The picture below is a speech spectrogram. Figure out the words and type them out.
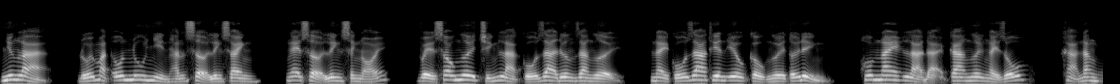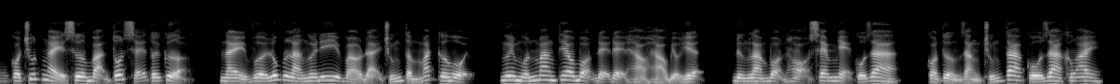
Nhưng là, đối mặt ôn nhu nhìn hắn sở linh xanh, nghe sở linh xanh nói, về sau ngươi chính là cố gia đương ra người, này cố gia thiên yêu cầu ngươi tới đỉnh, hôm nay là đại ca ngươi ngày rỗ, khả năng có chút ngày xưa bạn tốt sẽ tới cửa, này vừa lúc là ngươi đi vào đại chúng tầm mắt cơ hội, ngươi muốn mang theo bọn đệ đệ hảo hảo biểu hiện, đừng làm bọn họ xem nhẹ cố gia, còn tưởng rằng chúng ta cố gia không ai,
